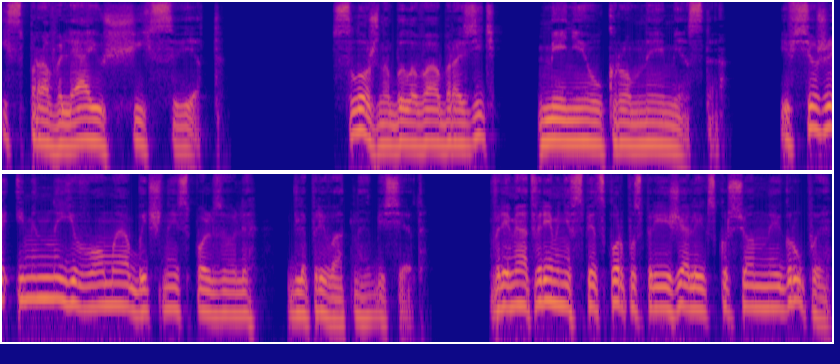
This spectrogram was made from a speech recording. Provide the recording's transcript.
исправляющий свет. Сложно было вообразить менее укромное место. И все же именно его мы обычно использовали для приватных бесед. Время от времени в спецкорпус приезжали экскурсионные группы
